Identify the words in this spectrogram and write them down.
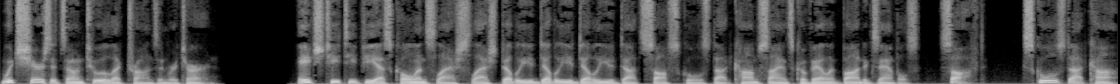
which shares its own two electrons in return https colon slash slash www.softschools.com science covalent bond examples soft. Schools.com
